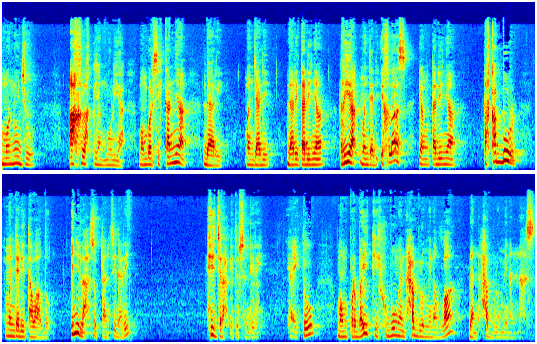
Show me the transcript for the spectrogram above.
menuju akhlak yang mulia membersihkannya dari menjadi dari tadinya ria menjadi ikhlas, yang tadinya takabur menjadi tawadu. Inilah substansi dari hijrah itu sendiri, yaitu memperbaiki hubungan hablum minallah dan hablum minan nas.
